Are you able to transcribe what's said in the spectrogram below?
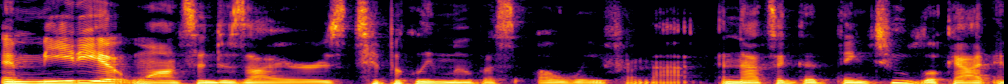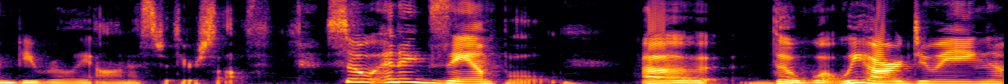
Immediate wants and desires typically move us away from that. And that's a good thing to look at and be really honest with yourself. So, an example of the what we are doing,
